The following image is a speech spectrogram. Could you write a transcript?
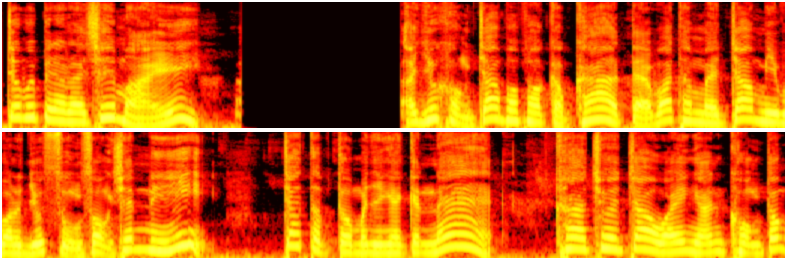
เจ้าไม่เป็นอะไรใช่ไหม อายุของเจ้าพอๆกับข้าแต่ว่าทำไมเจ้ามีวรยุทธ์สูงส่งเช่นนี้ เจ้าเติบโตมายังไงกันแน่ข้าช่วยเจ้าไว้งั้นคงต้อง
